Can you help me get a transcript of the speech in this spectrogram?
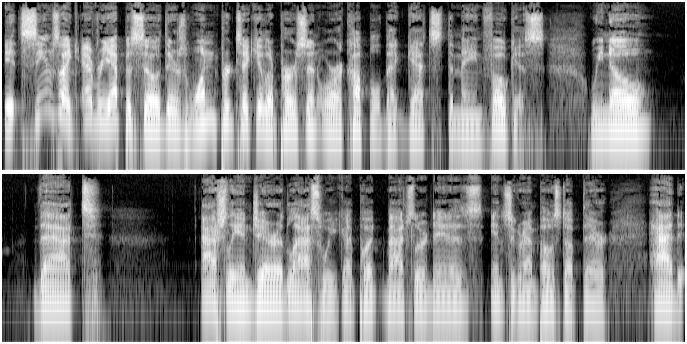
it seems like every episode there's one particular person or a couple that gets the main focus. We know that Ashley and Jared last week, I put Bachelor Data's Instagram post up there, had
